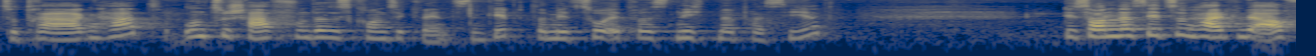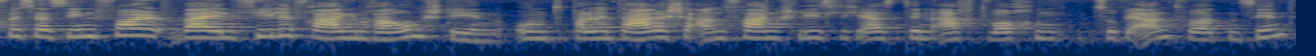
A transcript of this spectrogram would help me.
zu tragen hat und zu schaffen, dass es Konsequenzen gibt, damit so etwas nicht mehr passiert. Die Sondersitzung halten wir auch für sehr sinnvoll, weil viele Fragen im Raum stehen und parlamentarische Anfragen schließlich erst in acht Wochen zu beantworten sind.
